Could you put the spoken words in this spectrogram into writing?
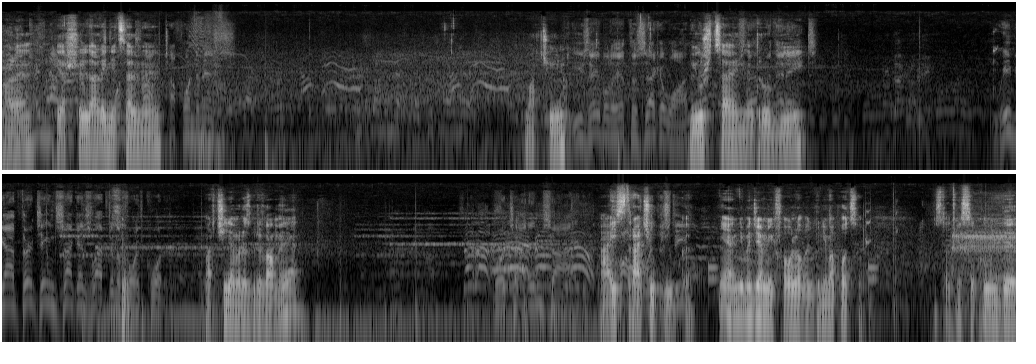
No ale pierwszy dalej niecelny. Marcin. Już celny drugi. Hmm. Marcinem rozgrywamy. A i stracił piłkę. Nie, nie będziemy ich faulować, bo nie ma po co. Ostatnie sekundy.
